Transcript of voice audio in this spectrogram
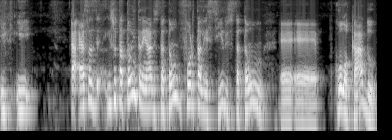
E, e essas, isso está tão entranhado, isso está tão fortalecido, isso está tão é, é, colocado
